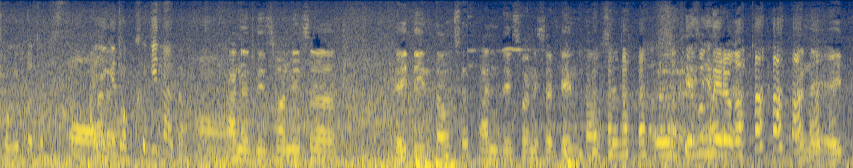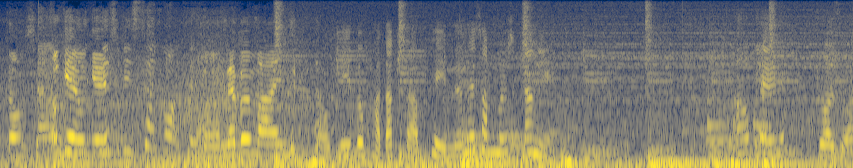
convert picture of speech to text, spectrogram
저기보다 더 비싸. 어. 아, 이게 더 크긴 하다. 어. And uh, this one is uh, 18,000 and this one is uh, 10,000 계속 내려가. and 8,000. 오케이, 오케이. 비슷한 것 같아. 어, never mind. 여기도 바닷가 앞에 있는 해산물 식당이에요. 아, 오케이. 좋아, 좋아.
